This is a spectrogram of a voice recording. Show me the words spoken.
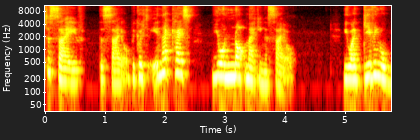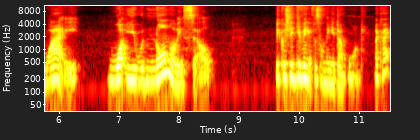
to save the sale? Because in that case, you're not making a sale. You are giving away what you would normally sell because you're giving it for something you don't want. Okay.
